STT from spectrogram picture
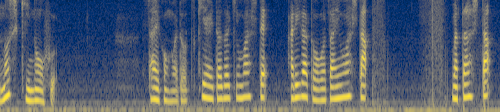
楽しき納付最後までお付き合いいただきましてありがとうございました。また明日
